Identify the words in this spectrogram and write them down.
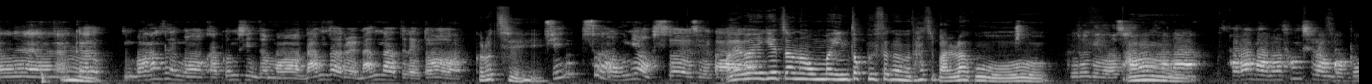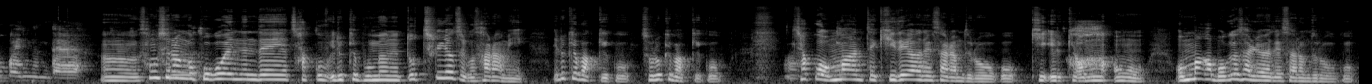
예, 그러니까 뭐 항상 뭐 가끔씩 이제 뭐 남자를 만나더라도 그렇지. 진짜 운이 없어요 제가. 아, 내가 얘기했잖아, 엄마 인덕불 생각은 하지 말라고. 그러게요 사람 음. 하나 사람 하나 성실한 거 보고 했는데 어, 성실한 거 보고 했는데 자꾸 이렇게 보면은 또 틀려지고 사람이 이렇게 바뀌고 저렇게 바뀌고 자꾸 엄마한테 기대야 될 사람 들어오고 기, 이렇게 엄마 어 엄마가 먹여 살려야 될 사람 들어오고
